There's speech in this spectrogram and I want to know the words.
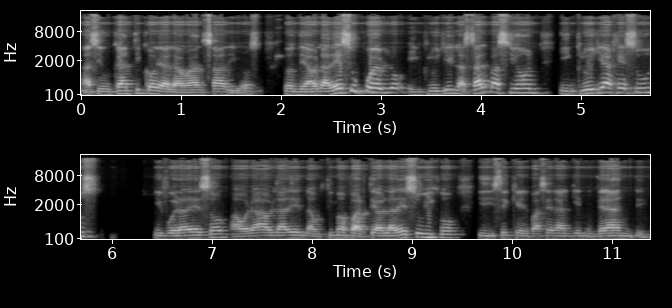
hace un cántico de alabanza a Dios, donde habla de su pueblo, incluye la salvación, incluye a Jesús, y fuera de eso, ahora habla de la última parte, habla de su hijo y dice que él va a ser alguien grande,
